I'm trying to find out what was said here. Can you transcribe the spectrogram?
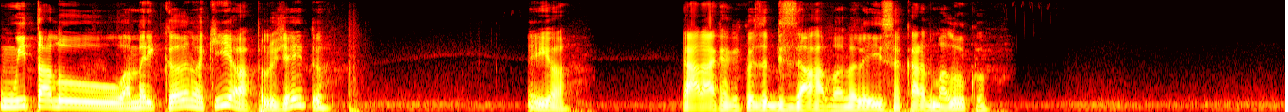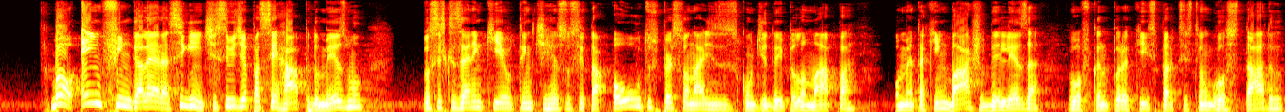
Um ítalo-americano aqui, ó. Pelo jeito. Aí, ó. Caraca, que coisa bizarra, mano. Olha isso, a cara do maluco. Bom, enfim, galera. Seguinte, esse vídeo é pra ser rápido mesmo. Vocês quiserem que eu tente ressuscitar outros personagens escondidos aí pelo mapa, comenta aqui embaixo, beleza? Eu vou ficando por aqui, espero que vocês tenham gostado.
